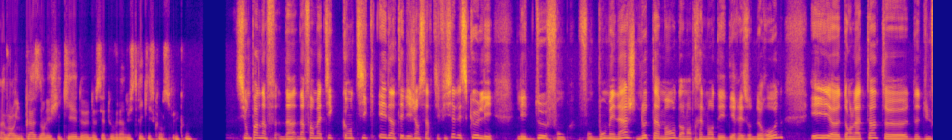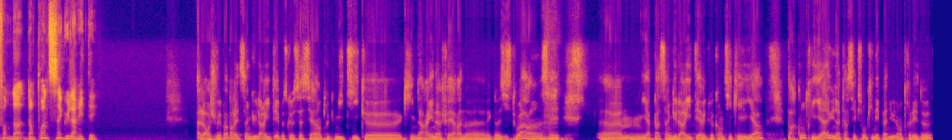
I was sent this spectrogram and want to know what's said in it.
avoir une place dans l'échiquier de, de, cette nouvelle industrie qui se construit. Quoi si on parle d'informatique quantique et d'intelligence artificielle, est-ce que les, les deux font, font bon ménage, notamment dans l'entraînement des, réseaux de neurones et euh, dans l'atteinte euh, d'une forme d'un point de singularité? Alors, je ne vais pas parler de singularité parce que ça, c'est un truc mythique euh, qui n'a rien à faire avec nos histoires. Hein. C'est Euh, il n'y a pas de singularité avec le quantique et l'IA. Par contre, il y a une intersection qui n'est pas nulle entre les deux.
